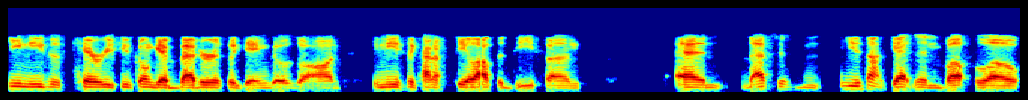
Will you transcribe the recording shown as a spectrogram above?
he needs his carries. He's going to get better as the game goes on. He needs to kind of feel out the defense, and that's just he's not getting in Buffalo,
